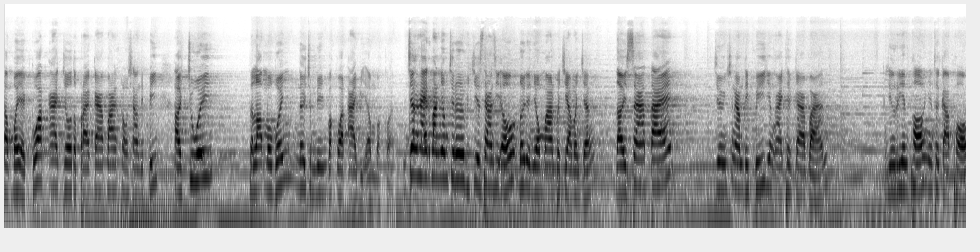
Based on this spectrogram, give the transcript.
ដើម្បីឲ្យគាត់អាចយកទៅប្រើការបានក្នុងឆ្នាំទី2ហើយជួយត្រឡប់មកវិញនៅជំនាញរបស់គាត់ IBM របស់គាត់អញ្ចឹងហេតុបានខ្ញុំជ្រើសវិជាស្ថាន CEO ដោយខ្ញុំបានបញ្ជាក់មកអញ្ចឹងដោយសារតែ យើងឆ្នាំទី2យើងអាចធ្វើការបានយើងរៀនផងយើងធ្វើការផង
